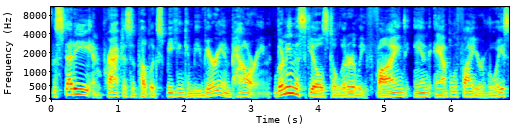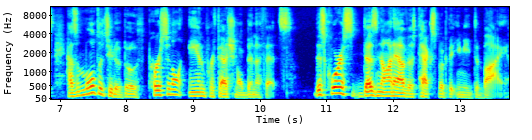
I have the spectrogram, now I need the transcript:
The study and practice of public speaking can be very empowering. Learning the skills to literally find and amplify your voice has a multitude of both personal and professional benefits. This course does not have a textbook that you need to buy.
